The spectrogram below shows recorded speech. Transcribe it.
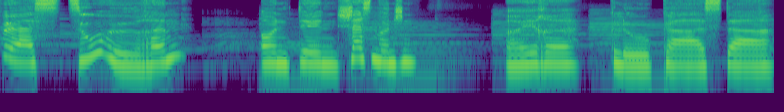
fürs Zuhören und den schnellsten Wünschen. Eure Cluecaster.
